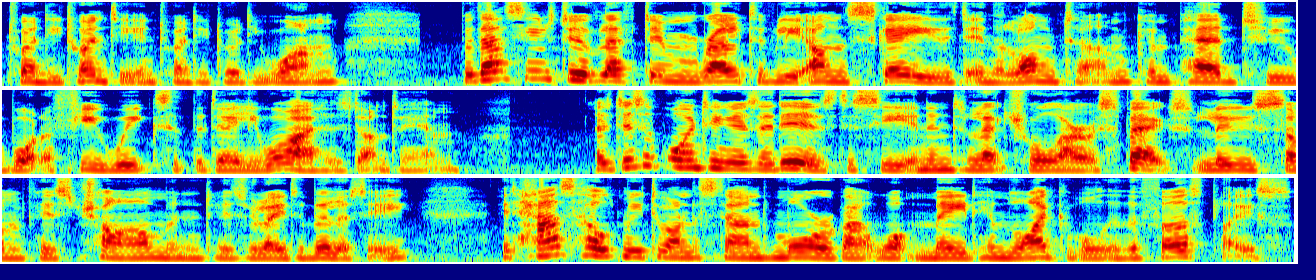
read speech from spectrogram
2020 and 2021. But that seems to have left him relatively unscathed in the long term compared to what a few weeks at the Daily Wire has done to him. As disappointing as it is to see an intellectual I respect lose some of his charm and his relatability, it has helped me to understand more about what made him likable in the first place,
